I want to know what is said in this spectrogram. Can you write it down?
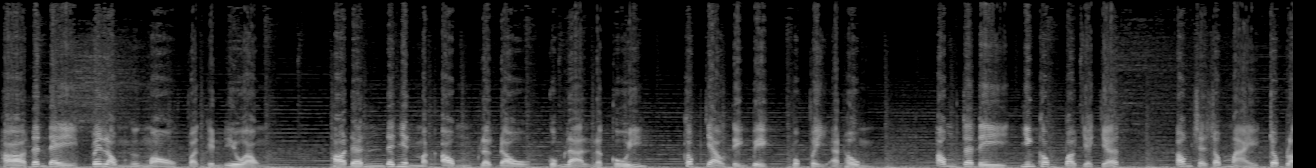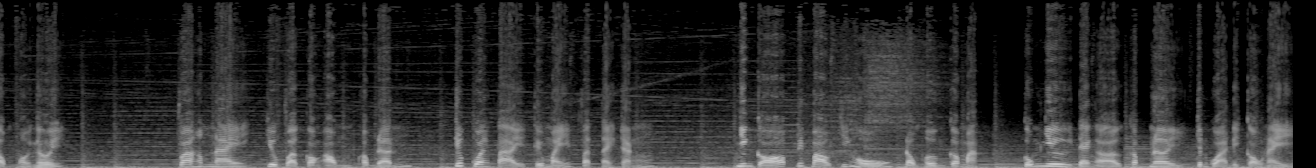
Họ đến đây với lòng ngưỡng mộ và kính yêu ông. Họ đến để nhìn mặt ông lần đầu cũng là lần cuối, khóc chào tiễn biệt một vị anh hùng. Ông ra đi nhưng không bao giờ chết, ông sẽ sống mãi trong lòng mọi người. Và hôm nay, dù vợ con ông không đến, trước quan tài thiếu mấy và tan trắng. Nhưng có biết bao chiến hữu, đồng hương có mặt, cũng như đang ở khắp nơi trên quả địa cầu này,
